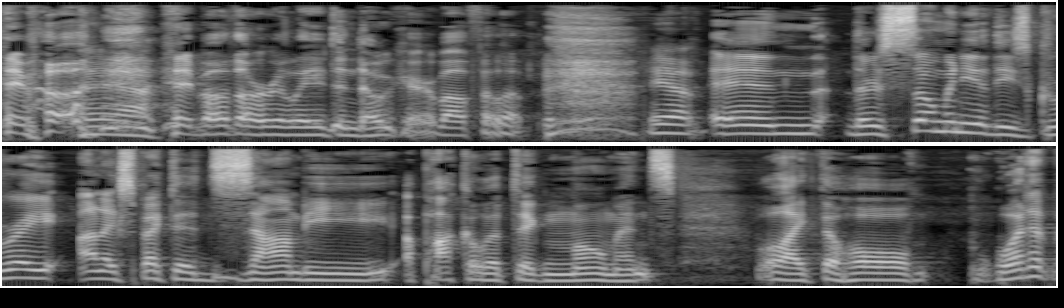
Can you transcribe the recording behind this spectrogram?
they, both, Yeah. they both are relieved and don't care about Philip. Yep. And there's so many of these great, unexpected zombie apocalyptic moments. Like the whole, what if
